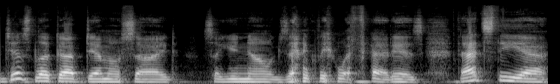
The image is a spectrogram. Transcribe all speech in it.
Just look up democide so you know exactly what that is. That's the uh,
